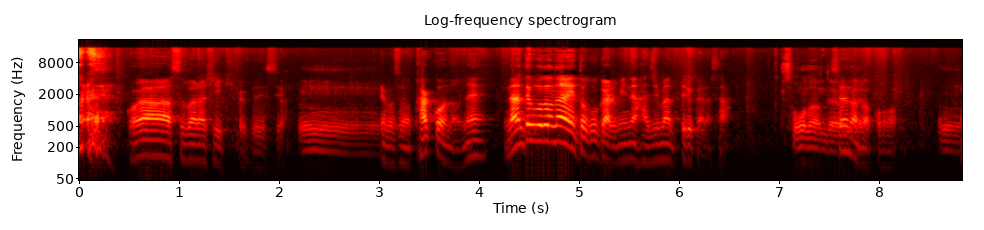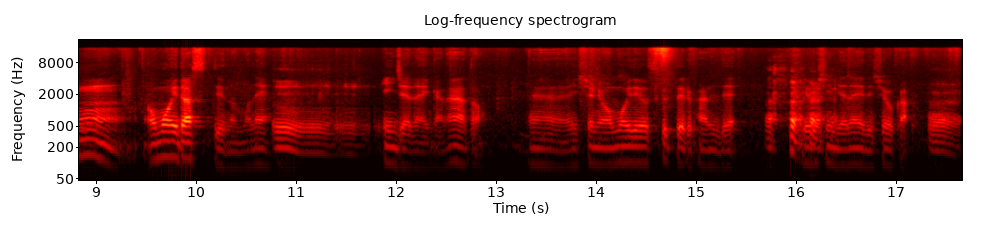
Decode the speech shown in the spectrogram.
これは素晴らしい企画ですよ。うん。やっぱその過去のねなんてことないとこからみんな始まってるからさ。そうなんだそういうよねのがこう、うん。うん、思い出すっていうのもねうんうんうん。いいんじゃないかなと。えー一緒に思い出を作ってる感じでよろしいんじゃないでしょうか。は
